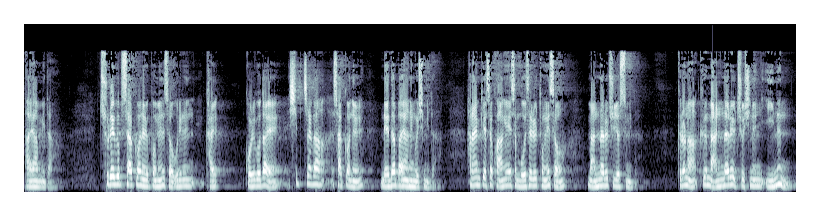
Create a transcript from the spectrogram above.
봐야 합니다. 출애굽 사건을 보면서 우리는 골고다의 십자가 사건을 내다봐야 하는 것입니다. 하나님께서 광해에서 모세를 통해서 만나를 주셨습니다. 그러나 그 만나를 주시는 이는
